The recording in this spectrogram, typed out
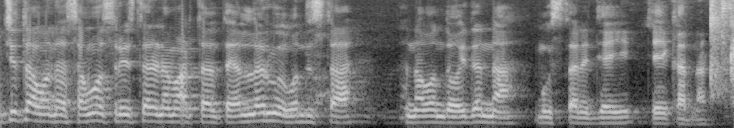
ಉಚಿತ ಒಂದು ಸಮವಸ್ತ್ರ ವಿಸ್ತರಣೆ ಮಾಡ್ತಾ ಅಂತ ಎಲ್ಲರಿಗೂ ಹೊಂದಿಸ್ತಾ ನನ್ನ ಒಂದು ಇದನ್ನು ಮುಗಿಸ್ತಾನೆ. ಜೈ ಜೈ ಕರ್ನಾಟಕ.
